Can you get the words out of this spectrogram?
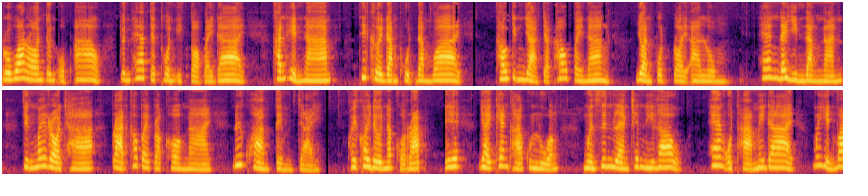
รู้ว่าร้อนจนอบอ้าว จนแทบจะทนอีกต่อไปได้ คันเห็นน้ำที่เคยดำผุดดำว่ายเขาจึงอยากจะเข้าไปนั่ง หย่อนปลดปล่อยอารมณ์ แห้งได้ยินดังนั้น จึงไม่รอช้า ปราดเข้าไปประคองนายด้วยความเต็มใจ ค่อยๆเดินนะขอรับ เอ๊ะยายแข้งขาคุณหลวง เหมือนสิ้นแรงเช่นนี้เล่า แห้งอดถามไม่ได้เมื่อเห็นว่า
